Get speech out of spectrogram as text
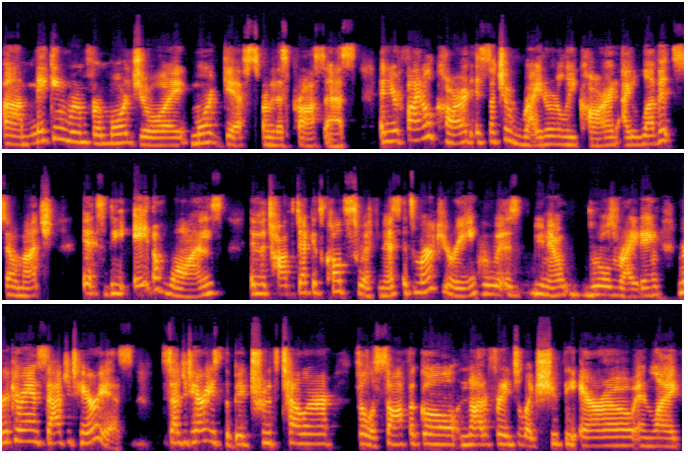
um, making room for more joy, more gifts from this process. And your final card is such a writerly card. I love it so much. It's the Eight of Wands. In the Thoth deck, it's called Swiftness. It's Mercury, who is, you know, rules writing. Mercury and Sagittarius. Sagittarius, the big truth teller, philosophical, not afraid to like shoot the arrow and like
